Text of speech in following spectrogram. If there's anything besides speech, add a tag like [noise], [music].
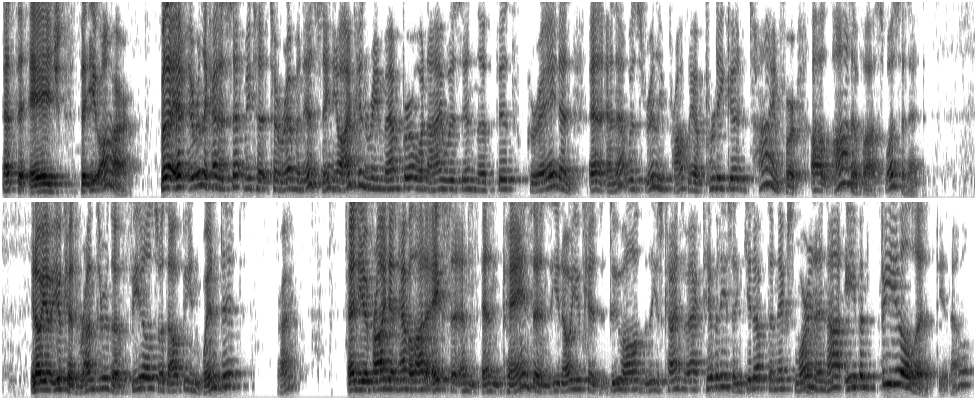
at the age that you are. But it, it really kind of set me to, to reminiscing. You know, I can remember when I was in the fifth grade, and, and, and that was really probably a pretty good time for a lot of us, wasn't it? You know, you, you could run through the fields without being winded, right? And you probably didn't have a lot of aches and, and pains, and you know, you could do all these kinds of activities and get up the next morning and not even feel it, you know?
